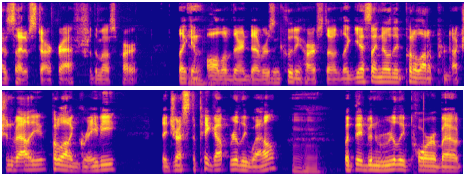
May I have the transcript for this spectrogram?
outside of StarCraft for the most part. Like in all of their endeavors, including Hearthstone. Like, yes, I know they put a lot of production value, put a lot of gravy. They dress the pig up really well, hmm but they've been really poor about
